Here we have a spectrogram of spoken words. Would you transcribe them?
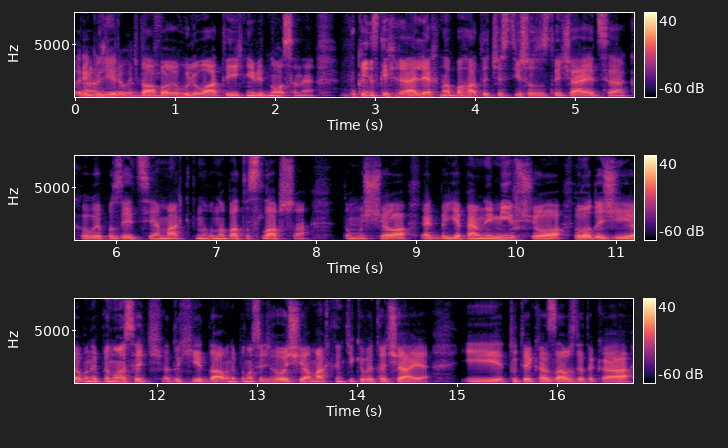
регулювати да, або регулювати їхні відносини в українських реаліях. Набагато частіше зустрічається, коли позиція маркетингу набагато слабша. Тому що якби є певний міф, що продажі вони приносять дохід, да, вони приносять гроші, а маркетинг тільки витрачає. І тут яка завжди така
